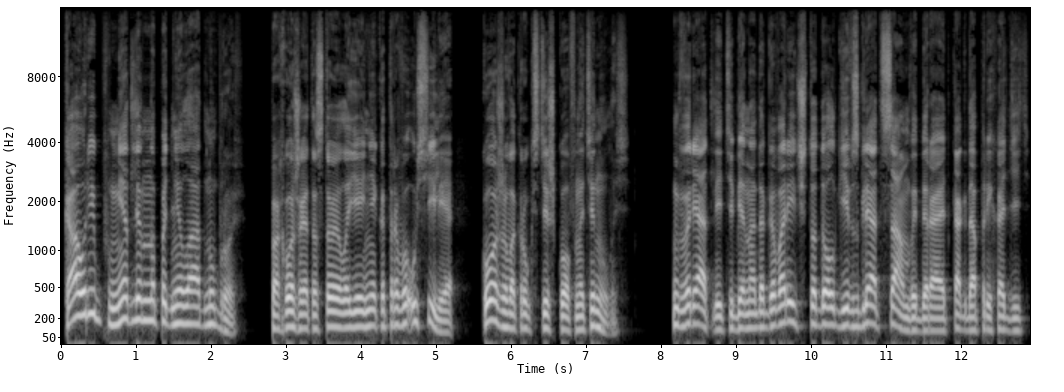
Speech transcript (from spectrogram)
Кауриб медленно подняла одну бровь. Похоже, это стоило ей некоторого усилия. Кожа вокруг стежков натянулась. «Вряд ли тебе надо говорить, что долгий взгляд сам выбирает, когда приходить.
